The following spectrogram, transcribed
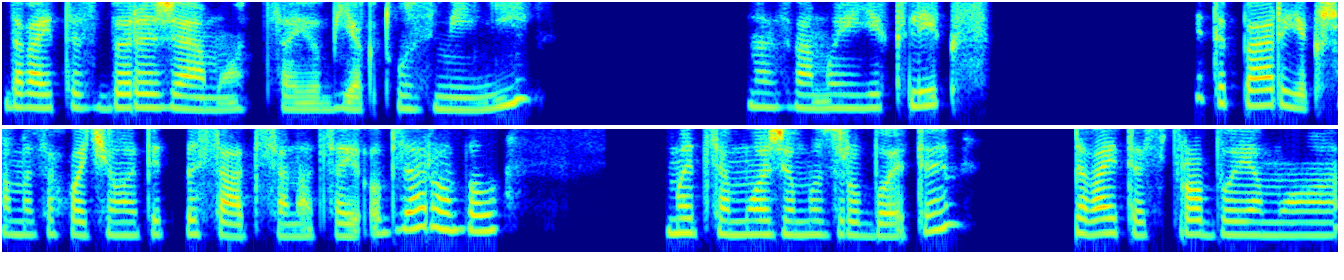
Давайте збережемо цей об'єкт у змінній, назвемо її clicks. І тепер, якщо ми захочемо підписатися на цей observable, ми це можемо зробити. Давайте спробуємо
